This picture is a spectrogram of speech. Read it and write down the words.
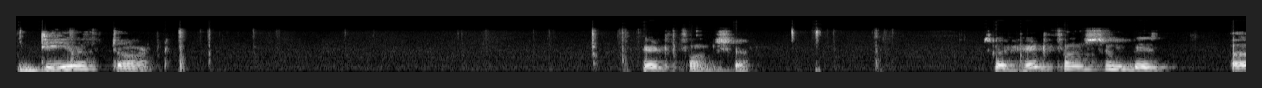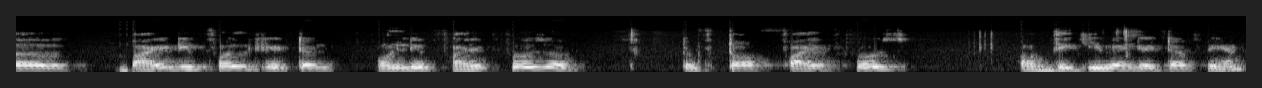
df dot head function so head function uh, by default return only five rows of the top five rows of the given data frame.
